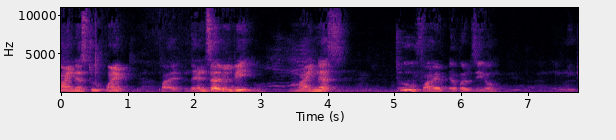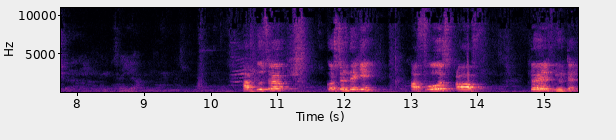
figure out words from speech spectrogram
minus two point five the answer will be minus two five double zero newton अब दूसरा क्वेश्चन देखें a force of 12 newton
